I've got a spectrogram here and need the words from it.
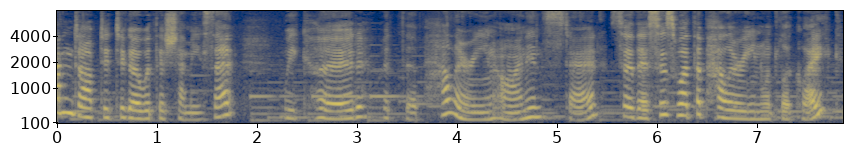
Hadn't opted to go with the chemisette, we could put the pelerine on instead. So this is what the pelerine would look like.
